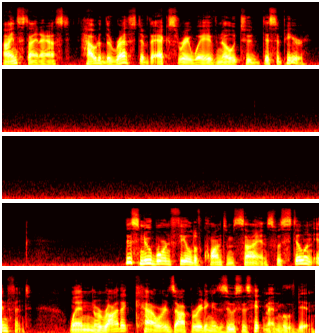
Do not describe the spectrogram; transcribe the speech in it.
Einstein asked, how did the rest of the X-ray wave know to disappear? This newborn field of quantum science was still an infant when neurotic cowards operating as Zeus's hitmen moved in.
